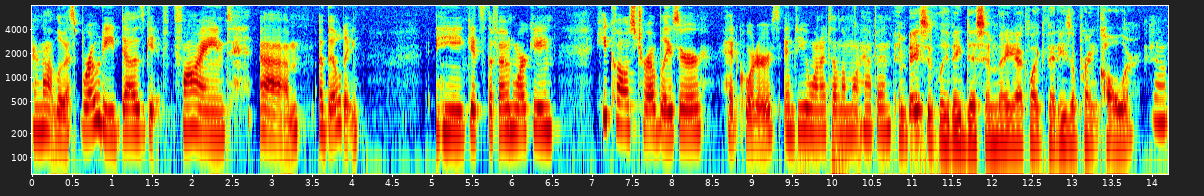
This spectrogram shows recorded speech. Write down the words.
or not Louis, Brodie does get fined um, a building. He gets the phone working. He calls Trailblazer headquarters. And do you want to tell them what happened? And basically, they diss him. They act like that he's a prank caller. Yeah.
